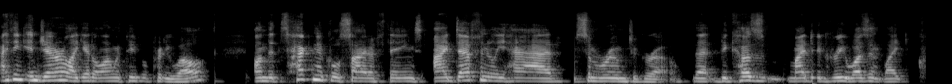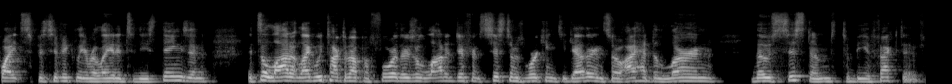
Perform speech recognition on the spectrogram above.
i think in general i get along with people pretty well on the technical side of things, I definitely had some room to grow. That because my degree wasn't like quite specifically related to these things. And it's a lot of, like we talked about before, there's a lot of different systems working together. And so I had to learn those systems to be effective.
